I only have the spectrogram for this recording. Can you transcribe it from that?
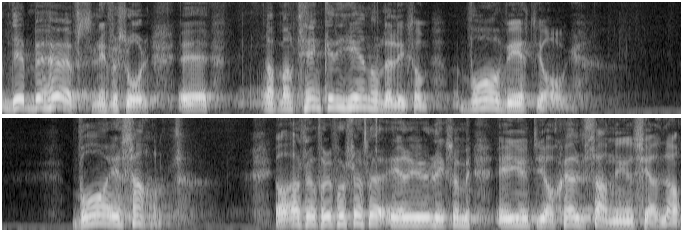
det, behövs, ni förstår. Eh, att man tänker igenom det. Liksom. Vad vet jag? Vad är sant? Ja, alltså för det första så är, det ju liksom, är ju inte jag själv sanningens källa.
